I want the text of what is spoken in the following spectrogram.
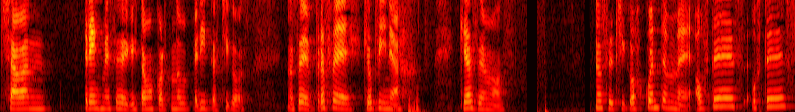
ya van tres meses de que estamos cortando papelitos, chicos. No sé, profe, ¿qué opina? ¿Qué hacemos? No sé, chicos, cuéntenme, ¿a ustedes, ustedes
